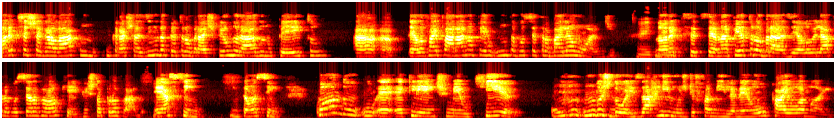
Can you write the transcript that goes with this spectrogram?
hora que você chegar lá com, com o crachazinho da Petrobras pendurado no peito, a, a, ela vai parar na pergunta, você trabalha onde? Aí, na hora que você disser na Petrobras e ela olhar para você, ela vai ok, visto aprovado. É assim. Então, assim, quando é, é cliente meu que um, um dos dois arrimos de família, né, ou o pai ou a mãe,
